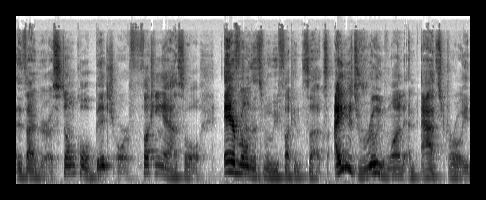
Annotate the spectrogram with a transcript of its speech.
is either a stone cold bitch or a fucking asshole. Everyone in this movie fucking sucks. I just really want an asteroid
